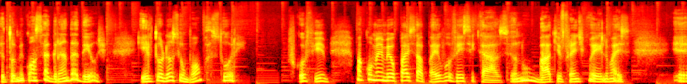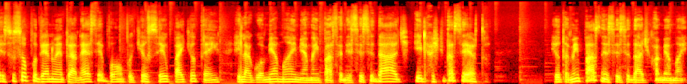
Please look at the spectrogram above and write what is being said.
Eu estou me consagrando a Deus. E ele tornou-se um bom pastor, hein? Ficou firme. Mas como é meu pai, sabe, pai, eu vou ver esse caso. Eu não bato de frente com ele, mas é, se o senhor puder não entrar nessa, é bom, porque eu sei o pai que eu tenho. Ele largou a minha mãe, minha mãe passa necessidade, ele acha que está certo. Eu também passo necessidade com a minha mãe.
